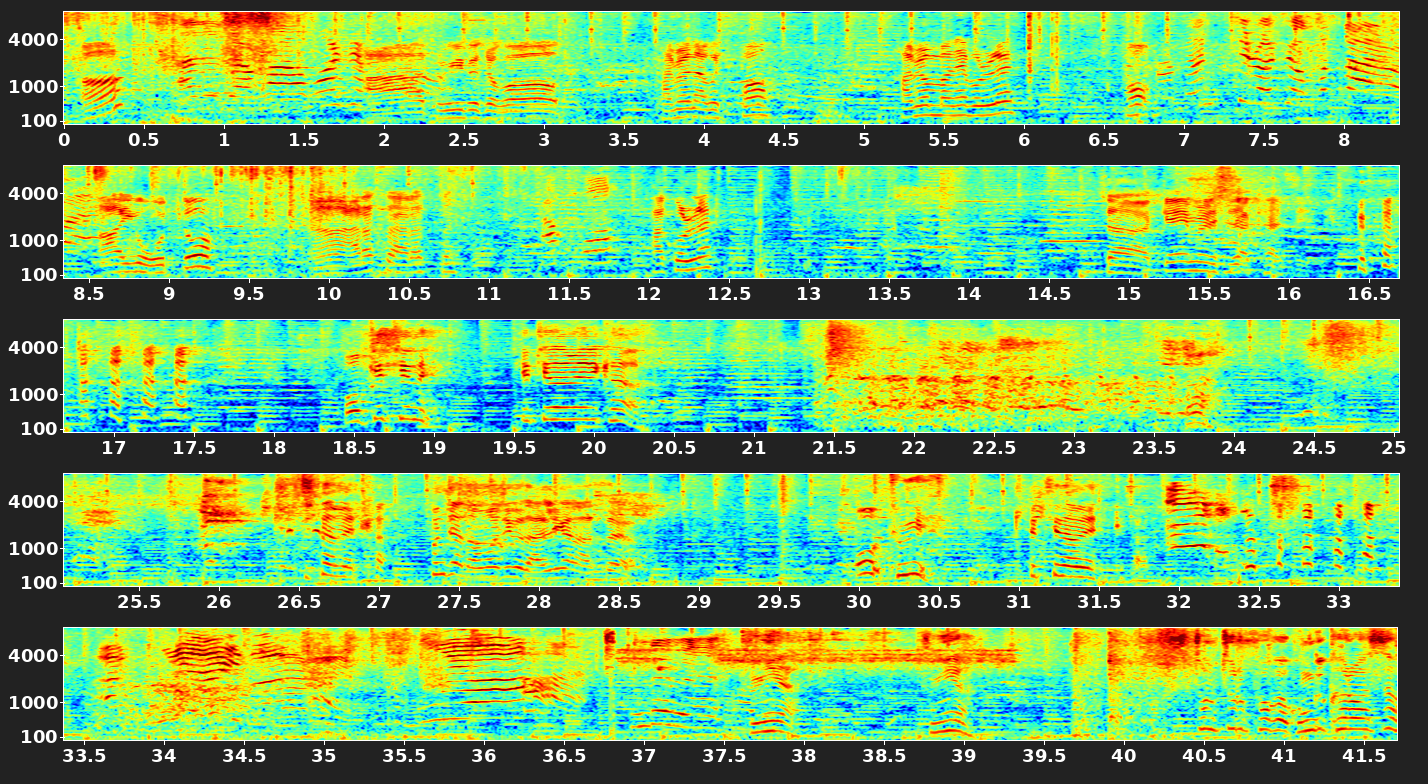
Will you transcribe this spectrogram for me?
어? 아, 동이도 저거 가면 하고 싶어? 가면만 해볼래? 어? 아, 이거 옷도? 아, 알았어, 알았어. 바꿀래? 자, 게임을 시작하지. 어, 캡틴, 캡틴 아메리카. 어, 캡틴 아메리카 혼자 넘어지고 난리가 났어요. 오, 둥이, 캡틴 아메리카. 근데 왜? 둥이야, 둥이야. 스톰트루퍼가 공격하러 왔어.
